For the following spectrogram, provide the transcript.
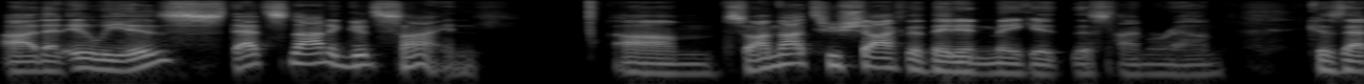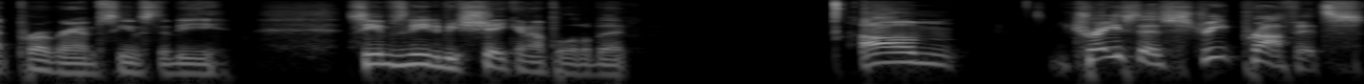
uh, that Italy is, that's not a good sign. Um, so I'm not too shocked that they didn't make it this time around because that program seems to be seems to need to be shaken up a little bit. Um, Trey says Street Profits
